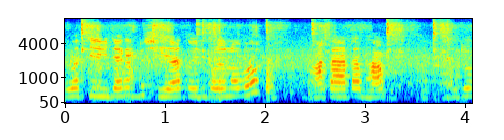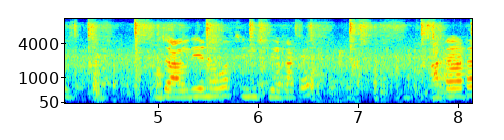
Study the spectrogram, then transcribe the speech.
এবার চিনিটাকে একটু শিরা তৈরি করে নেব। আটা আটা ভাব একটু জাল দিয়ে নেব চিনি শিরাটাকে। আটা আটা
